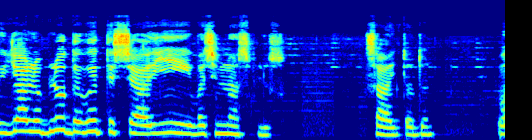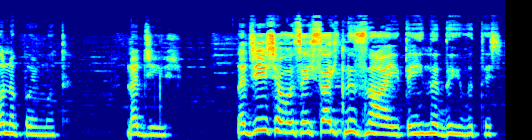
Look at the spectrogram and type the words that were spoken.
я люблю дивитися і 18 плюс. Сайт один. Ви не поймете. Надіюсь. Надіюся, ви цей сайт не знаєте і не дивитесь.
